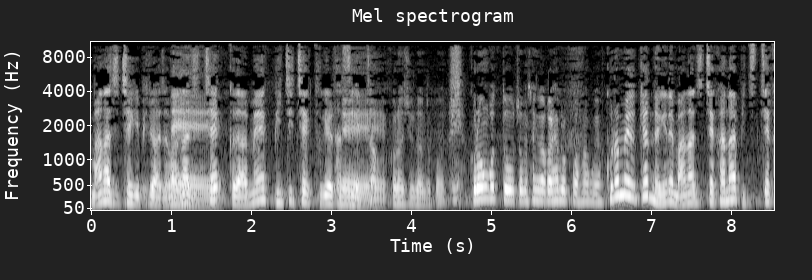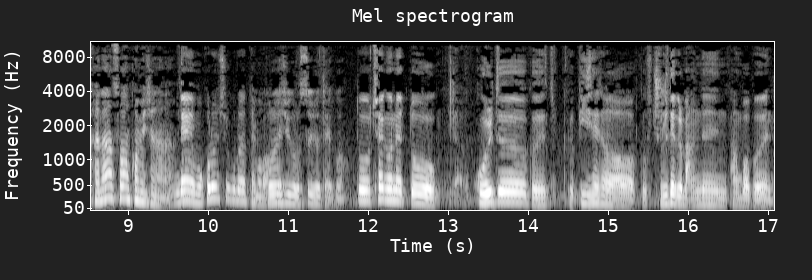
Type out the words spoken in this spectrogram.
mana 지책이 필요하죠. 네. mana 지책, 그 다음에 빛 지책 두 개를 다 쓰겠죠. 네. 그런 식으로 하면서 꼬- 그런 것도 좀 생각을 해볼 법 하고요. 그러면 이렇게 하면 되겠네. mana 지책 하나, 빛 지책 하나, 소환 커미션 하나. 네. 뭐 그런 식으로 해도 될것 뭐. 그런 식으로 쓰셔도 되고. 또 최근에 또 골드 그, 그 빛에서 그 주루 deck을 막는 방법은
